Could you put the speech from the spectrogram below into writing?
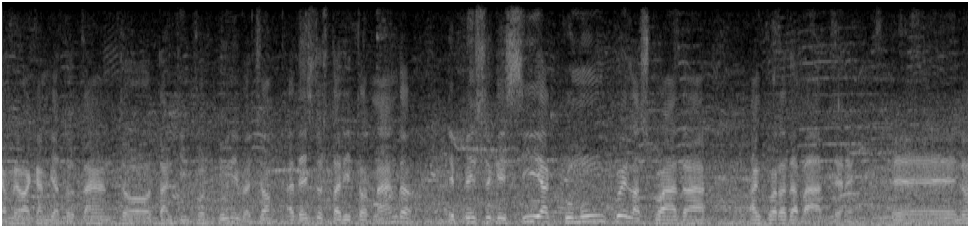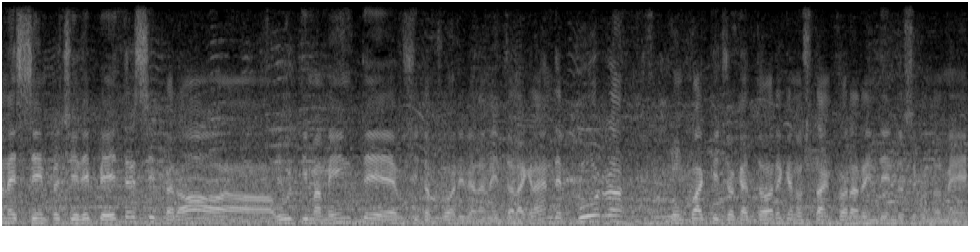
aveva cambiato tanto, tanti infortuni, perciò adesso sta ritornando e penso che sia comunque la squadra ancora da battere. Eh, non è semplice ripetersi, però ultimamente è uscita fuori veramente alla grande, pur con qualche giocatore che non sta ancora rendendo secondo me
